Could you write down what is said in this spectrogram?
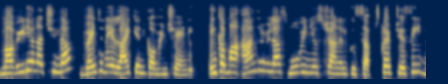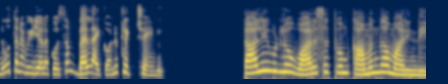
మా వీడియో నచ్చిందా? వెంటనే లైక్ అండ్ కామెంట్ చేయండి. ఇంకా మా ఆంధ్ర విలాస్ మూవీ న్యూస్ ఛానల్కు సబ్స్క్రైబ్ చేసి నూతన వీడియోల కోసం బెల్ ఐకాన్ను క్లిక్ చేయండి. టాలీవుడ్లో వారసత్వం కామన్గా మారింది.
